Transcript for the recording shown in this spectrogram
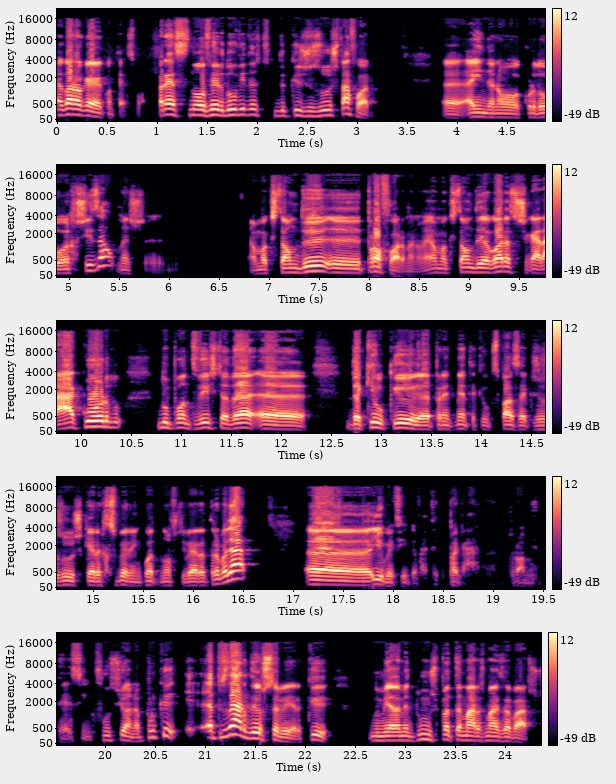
Agora o que é que acontece? Bom, parece não haver dúvidas de que Jesus está fora. Uh, ainda não acordou a rescisão, mas é uma questão de uh, pro forma, não é? É uma questão de agora se chegar a acordo do ponto de vista da, uh, daquilo que, aparentemente, aquilo que se passa é que Jesus quer receber enquanto não estiver a trabalhar, Uh, e o Benfica vai ter que pagar, naturalmente. É assim que funciona. Porque, apesar de eu saber que, nomeadamente uns patamares mais abaixo,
